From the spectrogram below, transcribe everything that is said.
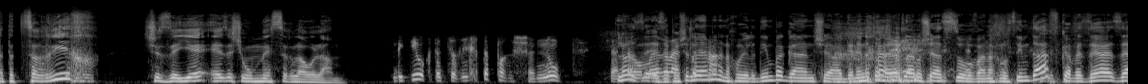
אתה צריך שזה יהיה איזשהו מסר לעולם. בדיוק, אתה צריך את הפרשנות. לא, זה, זה פשוט לא יאמן, אנחנו ילדים בגן שהגננת אומרת לנו שאסור, ואנחנו עושים דווקא, וזה זה,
